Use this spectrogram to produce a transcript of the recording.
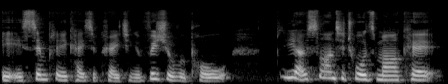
it is simply a case of creating a visual report you know, slanted towards market,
